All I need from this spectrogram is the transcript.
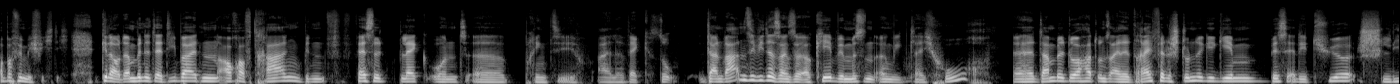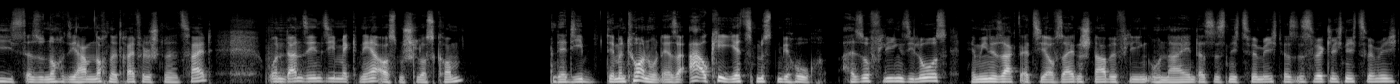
Aber für mich wichtig. Genau, dann bindet er die beiden auch auf Tragen, fesselt Black und äh, bringt sie alle weg. So. Dann warten sie wieder, sagen so, okay, wir müssen irgendwie gleich hoch. Äh, Dumbledore hat uns eine Dreiviertelstunde gegeben, bis er die Tür schließt. Also noch, sie haben noch eine Dreiviertelstunde Zeit. Und dann sehen sie McNair aus dem Schloss kommen, der die Dementoren holt. Er sagt, ah, okay, jetzt müssten wir hoch. Also fliegen sie los. Hermine sagt, als sie auf Seidenschnabel fliegen, oh nein, das ist nichts für mich, das ist wirklich nichts für mich.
